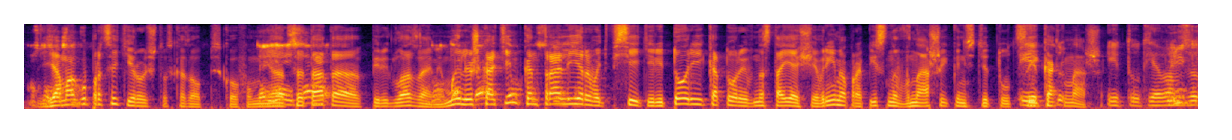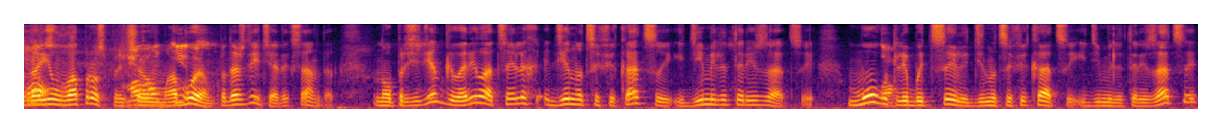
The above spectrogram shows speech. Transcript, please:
Ну, я могу процитировать, что сказал Песков. У да меня цитата сам... перед глазами. Ну, Мы да, лишь да, хотим да, контролировать все территории, которые в настоящее время прописаны в нашей Конституции, и как ту... наши. И тут я вам Прекрасно. задаю вопрос, причем Молодец. обоим. Подождите, Александр. Но президент говорил о целях денацификации и демилитаризации. Могут да. ли быть цели денацификации и демилитаризации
